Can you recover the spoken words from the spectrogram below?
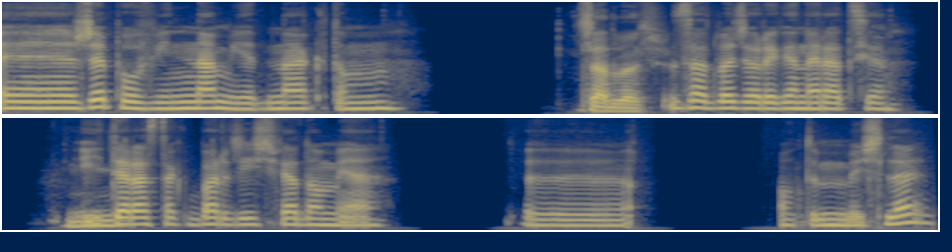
e, że powinnam jednak tą Zadbać. zadbać o regenerację. I Mm, teraz tak bardziej świadomie y, o tym myślę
